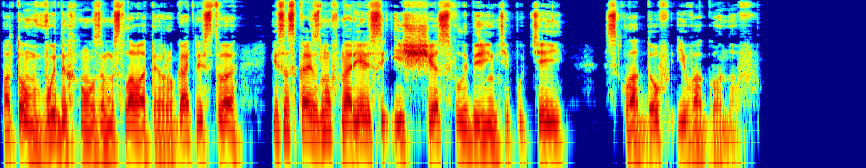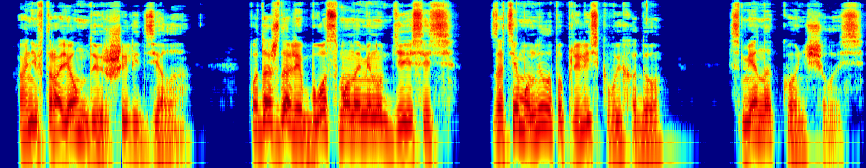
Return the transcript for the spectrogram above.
Потом выдохнул замысловатое ругательство и, соскользнув на рельсы, исчез в лабиринте путей, складов и вагонов. Они втроем довершили дело. Подождали боссмана минут десять, затем уныло поплелись к выходу. Смена кончилась.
